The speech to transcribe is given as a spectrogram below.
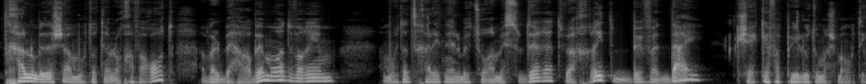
התחלנו בזה שהעמותות הן לא חברות, אבל בהרבה מאוד דברים עמותה צריכה להתנהל בצורה מסודרת ואחראית, בוודאי כשהיקף הפעילות הוא משמעותי.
